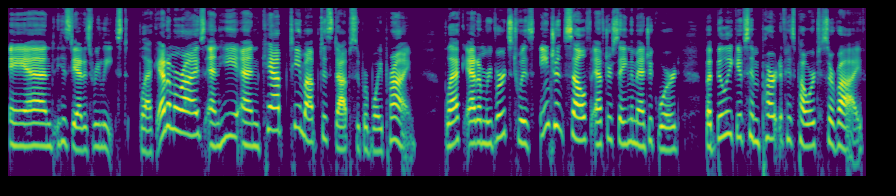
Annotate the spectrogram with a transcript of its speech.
and his dad is released. Black Adam arrives, and he and Cap team up to stop Superboy Prime. Black Adam reverts to his ancient self after saying the magic word, but Billy gives him part of his power to survive.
